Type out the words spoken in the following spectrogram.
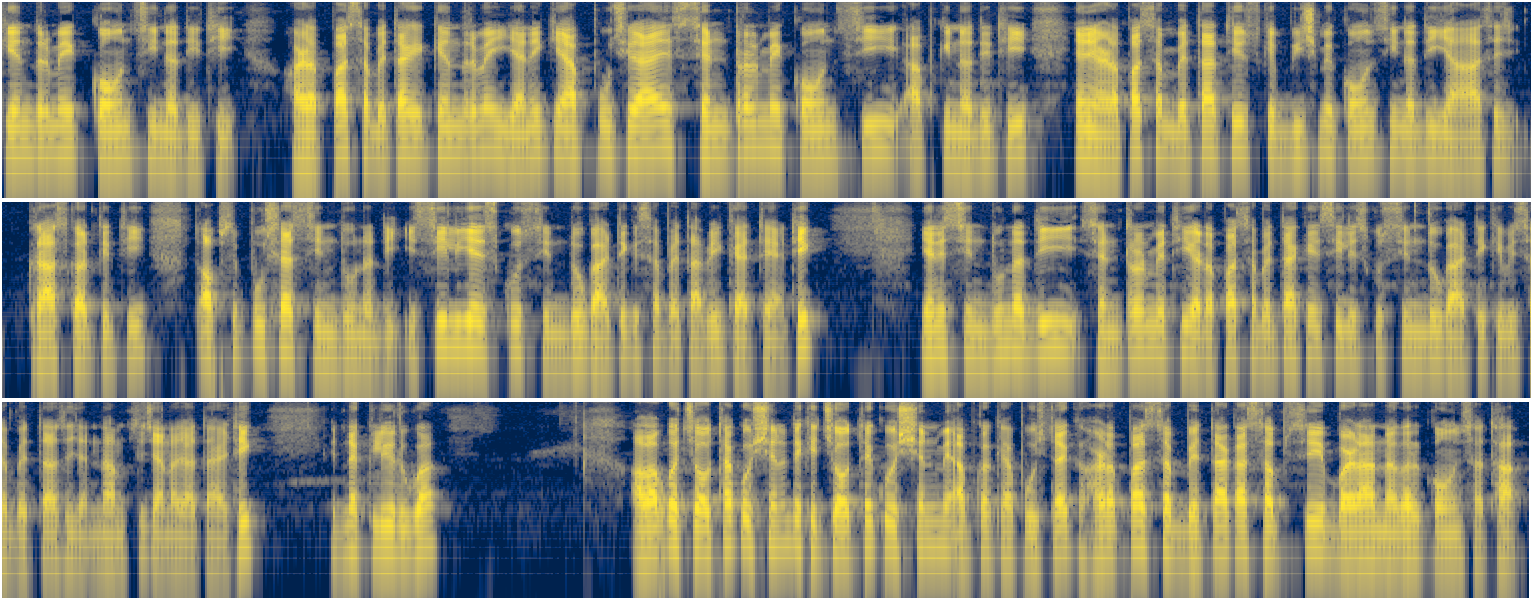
केंद्र में कौन सी नदी थी? हड़प्पा सभ्यता के केंद्र में? यानी कि आप पूछ रहा है, सेंट्रल में कौन सी आपकी नदी थी? यानी हड़प्पा सभ्यता थी, उसके बीच में कौन सी नदी यहाँ से क्रॉस करती थी? तो आपसे पूछ रहा है सिंधु नदी, इसीलिए इसको सिंधु घाटी की सभ्यता भी कहते हैं, ठीक? यानी सिंधु नदी सेंट्रल में थी, हड़प्पा सभ्यता के, इसीलिए इसको सिंधु घाटी की भी सभ्यता से नाम से जाना जाता है, ठीक? इतना क्लियर हुआ? अब आपका चौथा क्वेश्चन है, देखिए चौथे क्वेश्चन में आपका क्या पूछता है कि हड़प्पा सभ्यता का सबसे बड़ा नगर कौन सा था?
